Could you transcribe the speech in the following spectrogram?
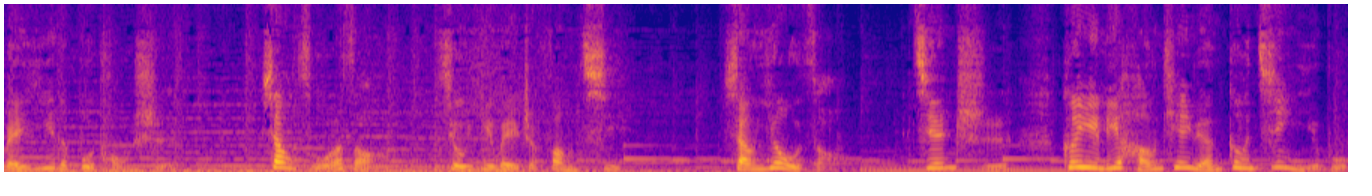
唯一的不同是，向左走就意味着放弃，向右走，坚持可以离航天员更近一步。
